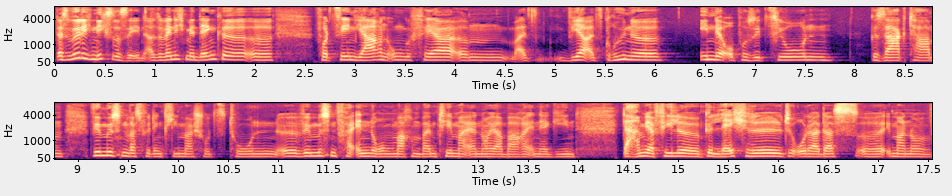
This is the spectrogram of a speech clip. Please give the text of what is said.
Das würde ich nicht so sehen. Also wenn ich mir denke, äh, vor zehn Jahren ungefähr, ähm, als wir als Grüne in der Opposition gesagt haben, wir müssen was für den Klimaschutz tun, äh, wir müssen Veränderungen machen beim Thema erneuerbare Energien. Da haben ja viele gelächelt oder das äh, immer noch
